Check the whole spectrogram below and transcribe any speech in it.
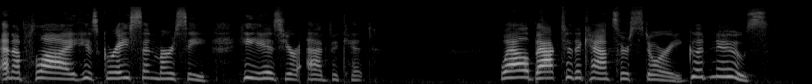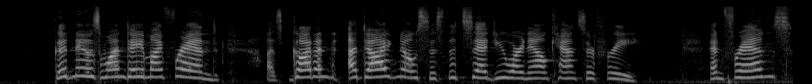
and apply His grace and mercy. He is your advocate. Well, back to the cancer story. Good news. Good news. One day, my friend uh, got a, a diagnosis that said you are now cancer free. And, friends,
